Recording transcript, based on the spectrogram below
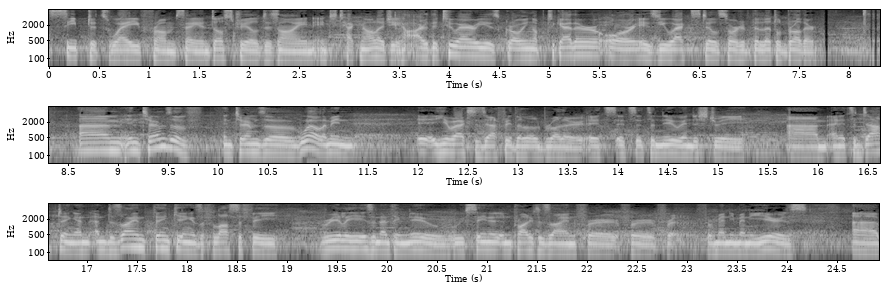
seeped its way from, say, industrial design into technology. Are the two areas growing up together, or is UX still sort of the little brother? Um, in terms of, in terms of, well, I mean, UX is definitely the little brother. It's it's it's a new industry, um, and it's adapting. And, and design thinking as a philosophy really isn't anything new. We've seen it in product design for for for, for many many years. Uh,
